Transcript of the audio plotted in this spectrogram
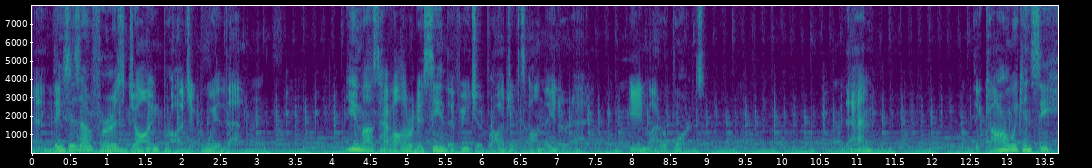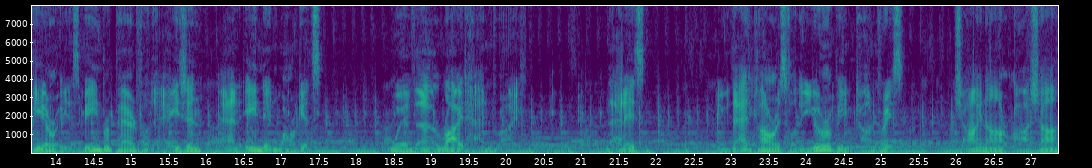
And this is our first joint project with them. You must have already seen the future projects on the internet, in my reports. Then, the car we can see here is being prepared for the Asian and Indian markets with the right-hand drive. That is, if that car is for the European countries, China, Russia,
